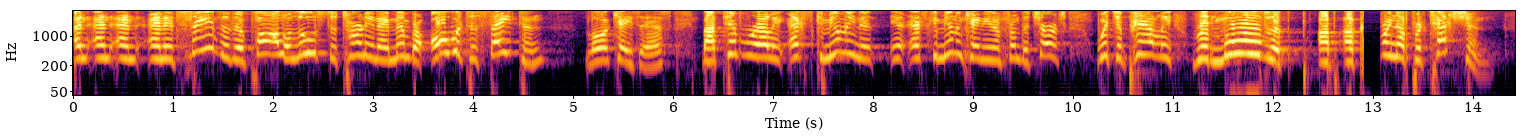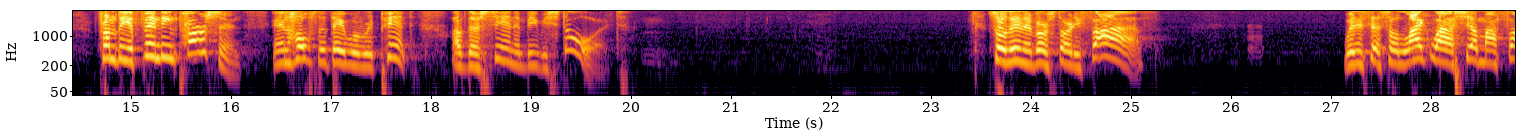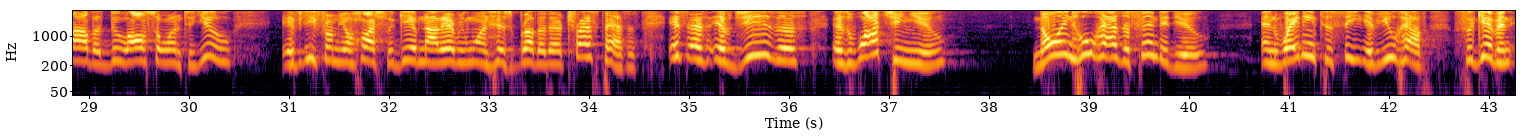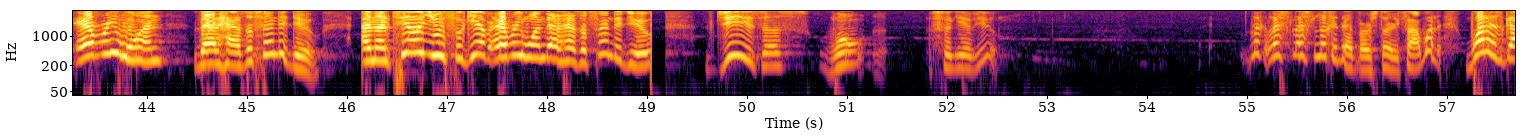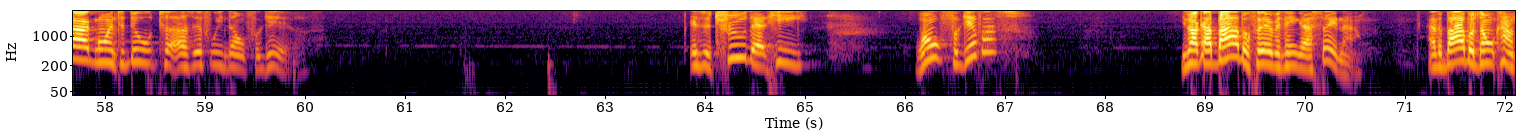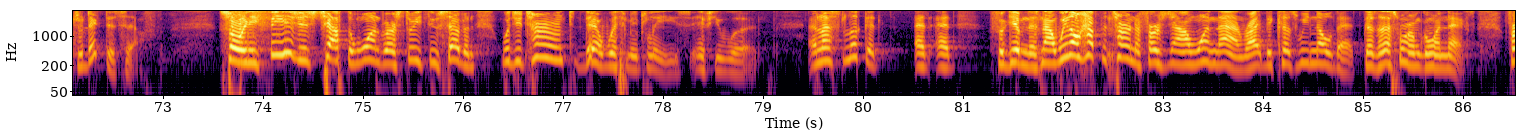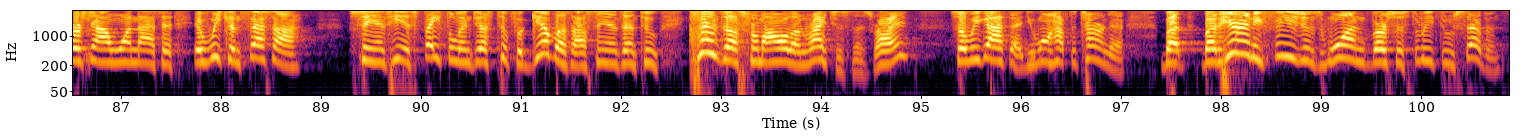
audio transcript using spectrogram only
And, and, and, and it seems as if Paul alludes to turning a member over to Satan, lowercase s, by temporarily excommunicating, them from the church, which apparently removes a, a, a covering of protection from the offending person in hopes that they will repent of their sin and be restored. So then in verse 35, when it says, So likewise shall my Father do also unto you, if ye from your hearts forgive not everyone his brother their trespasses. It's as if Jesus is watching you, knowing who has offended you, and waiting to see if you have forgiven everyone that has offended you. And until you forgive everyone that has offended you, Jesus won't forgive you look, let's, let's look at that verse 35. What, what is God going to do to us if we don't forgive? Is it true that He won't forgive us? You know, I got Bible for everything I say now. And the Bible don't contradict itself. So in Ephesians chapter 1, verse 3 through 7, would you turn there with me, please, if you would? And let's look at, at, at forgiveness. Now, we don't have to turn to 1 John 1 9, right? Because we know that, because that's where I'm going next. 1 John 1 9 says, If we confess our sins, he is faithful and just to forgive us our sins and to cleanse us from all unrighteousness, right? So we got that. You won't have to turn there. But, but here in Ephesians 1, verses 3 through 7,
